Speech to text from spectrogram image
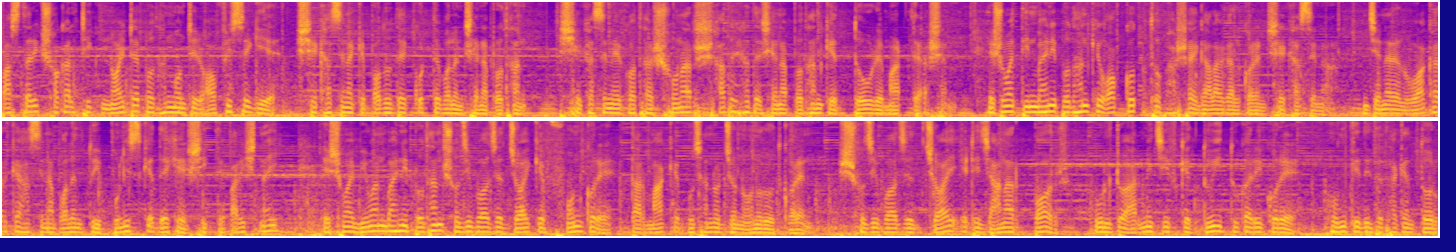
পাঁচ তারিখ সকাল ঠিক নয়টায় প্রধানমন্ত্রীর অফিসে গিয়ে শেখ হাসিনাকে পদত্যাগ করতে বলেন সেনাপ্রধান। শেখ হাসিনার কথা শোনার সাথে সাথে সেনাপ্রধানকে দৌড়ে মারতে আসেন। এ সময় তিন বাহিনী প্রধানকে অকথ্য ভাষায় গালাগাল করেন শেখ হাসিনা। জেনারেল ওয়াকারকে হাসিনা বলেন, তুই পুলিশকে দেখে শিখতে পারিস নাই? এ সময় বিমান বাহিনী প্রধান সজীব ওয়াজেদ জয়কে ফোন করে তার মাকে বোঝানোর জন্য অনুরোধ করেন। সজীব ওয়াজেদ জয় এটি জানার পর উল্টো আর্মি চিফকে দুই তুকারি করে হুমকি দিতে থাকেন তোর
